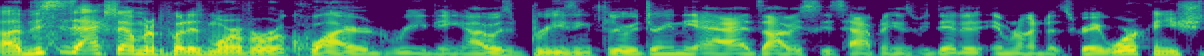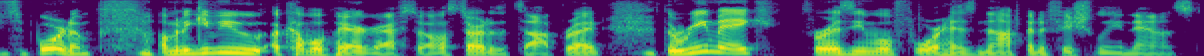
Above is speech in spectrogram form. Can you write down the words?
Uh, this is actually, I'm going to put as more of a required reading. I was breezing through it during the ads. Obviously, it's happening as we did it. Imran does great work and you should support him. I'm going to give you a couple paragraphs. So I'll start at the top, right? The remake for Resident Evil 4 has not been officially announced.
